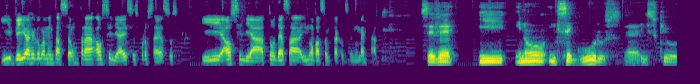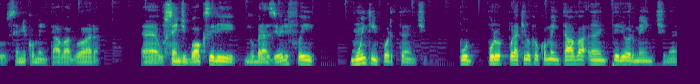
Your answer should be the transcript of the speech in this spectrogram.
e veio a regulamentação para auxiliar esses processos e auxiliar toda essa inovação que está acontecendo no mercado. Você vê, e, e no, em seguros, é, isso que você me comentava agora, é, o sandbox ele, no Brasil ele foi muito importante. por, por, por aquilo que eu comentava anteriormente, né?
